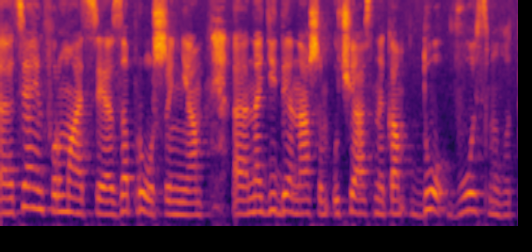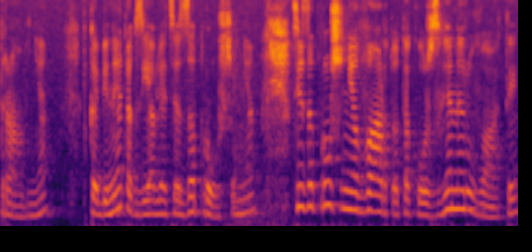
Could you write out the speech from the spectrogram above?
Е, ця інформація, запрошення е, надійде нашим учасникам до 8 травня. В кабінетах з'являться запрошення. Ці запрошення варто також згенерувати.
